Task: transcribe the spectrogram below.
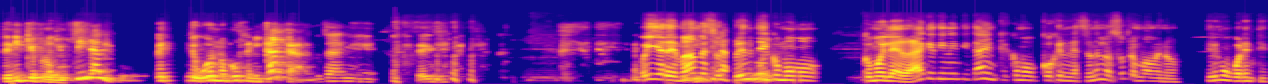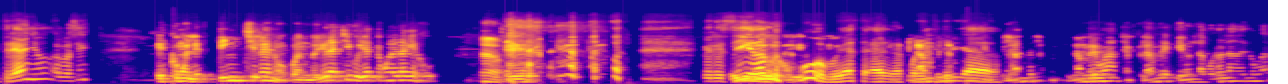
Tenéis que producir algo. Este huevón no produce ni caca. O sea, eh, eh, Oye, además me sorprende como, como la edad que tiene T-Time, que es como cogeneracional nosotros más o menos. Tiene como 43 años, algo así. es como el Sting chileno. Cuando yo era chico ya este huevón era viejo. Eh, Pero sigue dando eh, jugo, pues hasta a las 43 ya. El hambre, el hambre, weón, el hambre, ¿vieron la polola del lugar?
